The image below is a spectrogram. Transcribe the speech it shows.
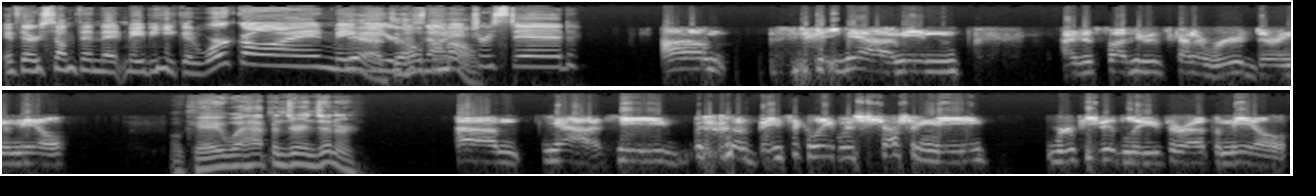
If there's something that maybe he could work on, maybe Yeah, you're just not interested. Um. Yeah, I mean, I just thought he was kind of rude during the meal. Okay, what happened during dinner? Um. Yeah, he basically was shushing me repeatedly throughout the meal,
